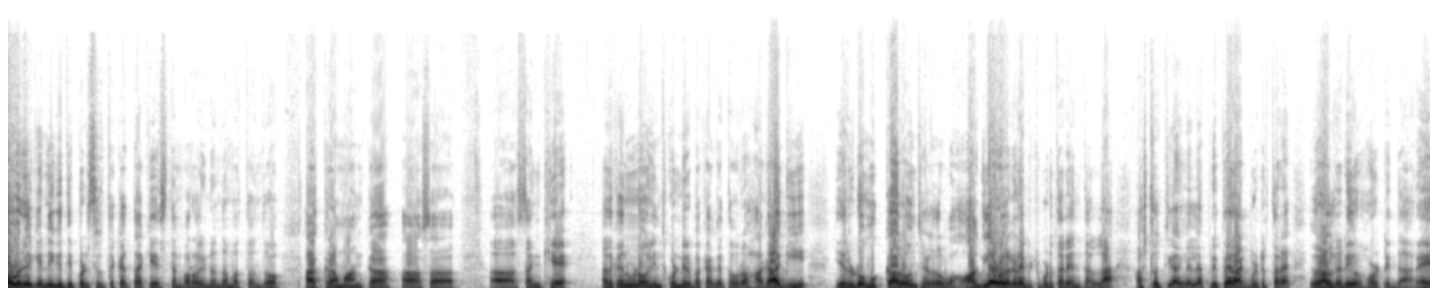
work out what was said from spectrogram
ಅವರಿಗೆ ನಿಗದಿಪಡಿಸಿರ್ತಕ್ಕಂಥ ಕೇಸ್ ನಂಬರು ಇನ್ನೊಂದು ಮತ್ತೊಂದು. ಆ ಕ್ರಮಾಂಕ ಸಂಖ್ಯೆ ಅದಕ್ಕೆ ಅನುಗುಣವಾಗಿ ನಿಂತ್ಕೊಂಡಿರ್ಬೇಕಾಗತ್ತೆ ಅವರು ಹಾಗಾಗಿ ಎರಡೂ ಮುಕ್ಕಾಲು ಅಂತ ಹೇಳಿದ್ರೆ ಆಗಲೇ ಒಳಗಡೆ ಬಿಟ್ಬಿಡ್ತಾರೆ ಅಂತಲ್ಲ ಅಷ್ಟೊತ್ತಿಗಾಗಲಿ ಎಲ್ಲ ಪ್ರಿಪೇರ್ ಆಗಿಬಿಟ್ಟಿರ್ತಾರೆ. ಇವ್ರು ಆಲ್ರೆಡಿ ಇವ್ರು ಹೊರಟಿದ್ದಾರೆ.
